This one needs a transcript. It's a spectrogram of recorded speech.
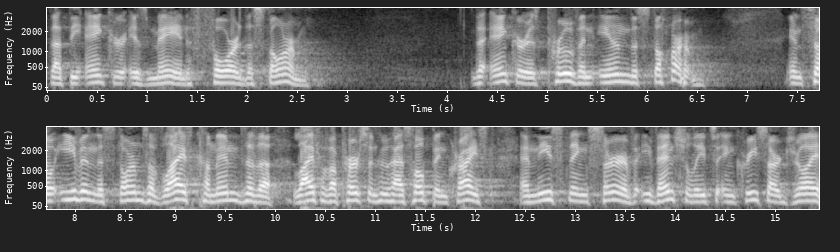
that the anchor is made for the storm. The anchor is proven in the storm. And so, even the storms of life come into the life of a person who has hope in Christ, and these things serve eventually to increase our joy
